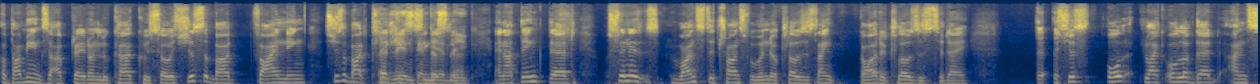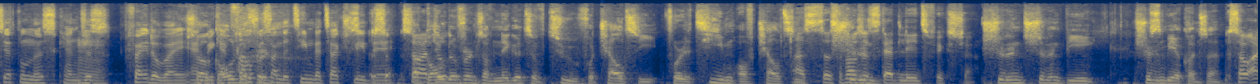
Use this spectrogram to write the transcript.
Aubameyang's an upgrade on Lukaku. So it's just about finding. It's just about clicking least in this together. league. And I think that as soon as once the transfer window closes, thank God it closes today. It- It's just all like all of that unsettledness can hmm. just fade away, So and we can goal focus on the team that's actually there. So a I goal difference of negative two for Chelsea for a team of Chelsea I so suppose it's that Leeds fixture. shouldn't shouldn't be shouldn't be a concern. So I,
